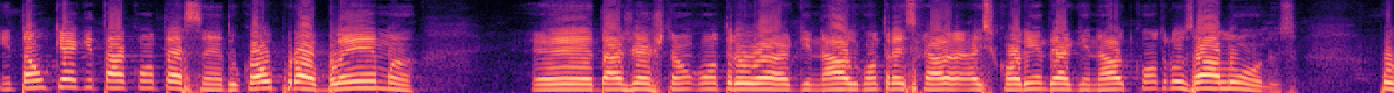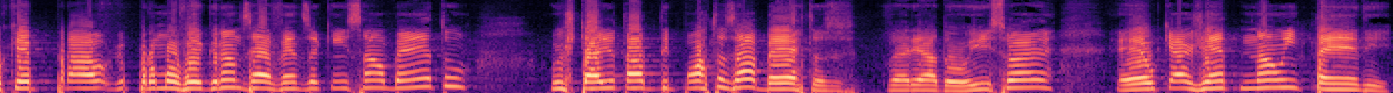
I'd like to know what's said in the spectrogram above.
Então o que é que está acontecendo? Qual o problema é, da gestão contra o Aguinaldo, contra a, escolinha de Aguinaldo, contra os alunos? Porque para promover grandes eventos aqui em São Bento, o estádio está de portas abertas, vereador. Isso é, é o que a gente não entende.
